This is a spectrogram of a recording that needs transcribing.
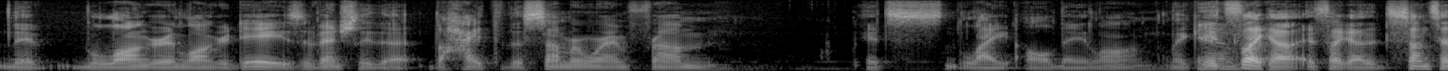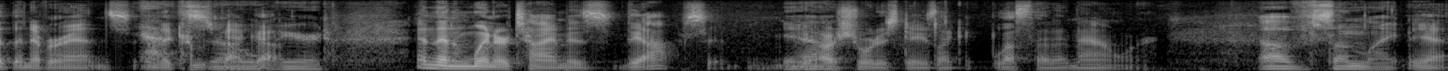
the, the longer and longer days. Eventually, the the height of the summer where I'm from. It's light all day long. Like it's like a it's like a sunset that never ends and it comes so back up. weird. And then wintertime is the opposite. Yeah. Our shortest day is like less than an hour. Of sunlight. Yeah.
